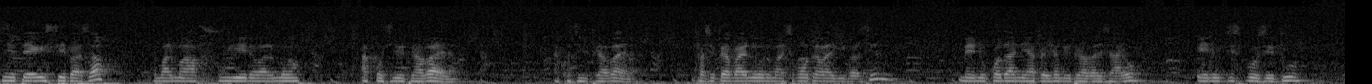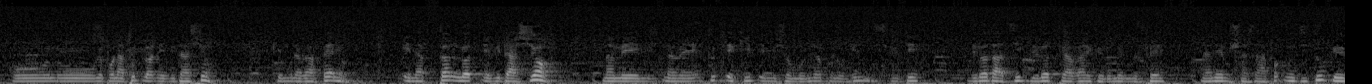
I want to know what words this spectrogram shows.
qui est intéressé par ça, normalement à fouiller, normalement à continuer le travail. À continuer le travail. Parce que le travail, nous, normalement, c'est un travail qui facile, mais nous condamnons à faire genre de travail ça, et nous disposer tout pour nous répondre à toutes leurs invitations. que nous avons fait nous. Et nous attendons l'autre invitation dans, mes, toute l'équipe émission Monde pour nous venir discuter de l'autre article, de l'autre travail que nous-mêmes nous faisons dans la même chance. Faut nous disions tout que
